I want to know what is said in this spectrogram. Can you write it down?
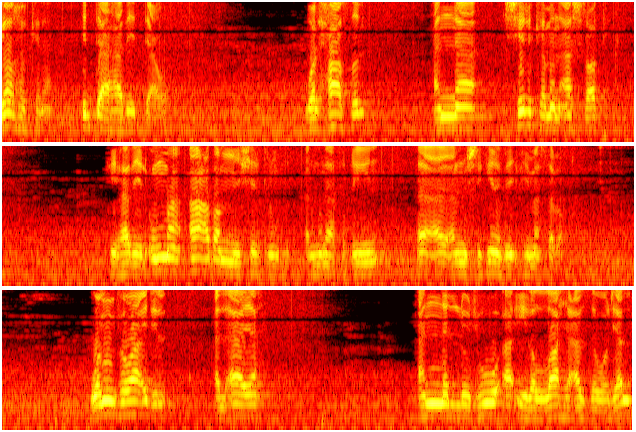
قال الكلام ادعى هذه الدعوة. والحاصل أن شرك من أشرك في هذه الأمة أعظم من شرك المنافقين آه، المشركين فيما سبق. ومن فوائد الآية أن اللجوء إلى الله عز وجل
